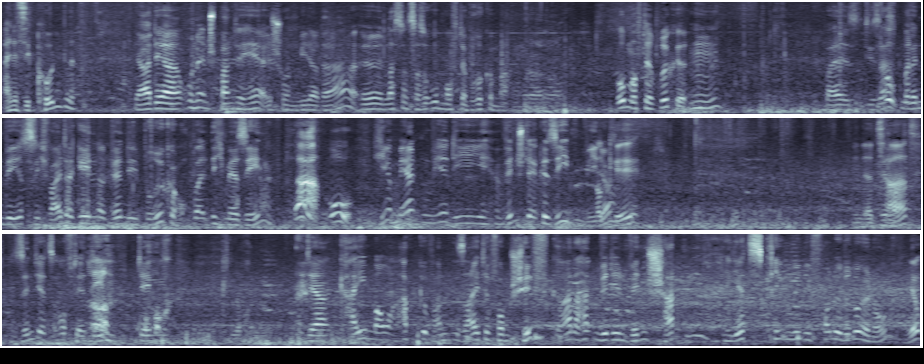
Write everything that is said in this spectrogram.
eine Sekunde. Ja, der unentspannte Herr ist schon wieder da. Äh, lass uns das oben auf der Brücke machen oder so. Oben auf der Brücke? Mhm. Weil die sagten, wenn wir jetzt nicht weitergehen, dann werden die Brücke auch bald nicht mehr sehen. Ah, oh. Hier merken wir die Windstärke 7 wieder. Okay. In der Tat. Wir sind jetzt auf der, Oh, dem, dem, der Kaimauer abgewandten Seite vom Schiff. Gerade hatten wir den Windschatten. Jetzt kriegen wir die volle Dröhnung. Jo.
